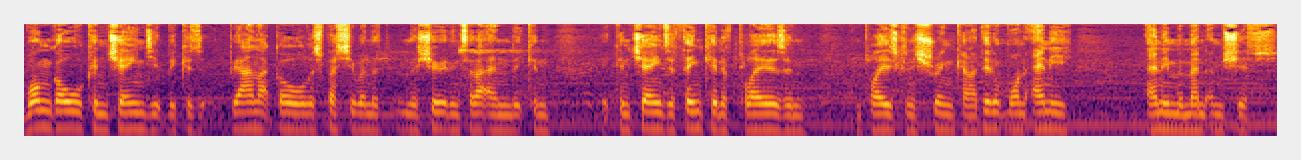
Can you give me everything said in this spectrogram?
one goal can change it because behind that goal, especially when they're, when they're shooting into that end, it can it can change the thinking of players, and, and players can shrink. And I didn't want any any momentum shifts.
